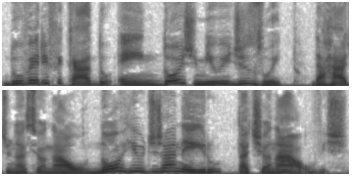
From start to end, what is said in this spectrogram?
do verificado em 2018. Da Rádio Nacional no Rio de Janeiro, Tatiana Alves.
